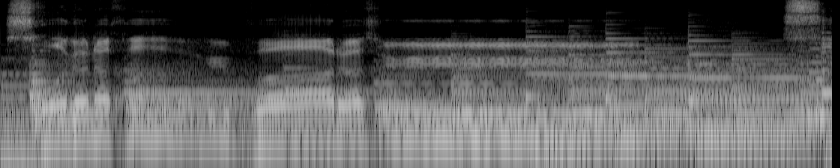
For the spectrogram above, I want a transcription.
Sloganahari Varazi Sadaris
